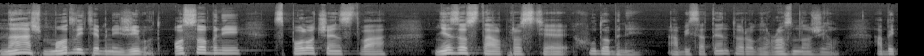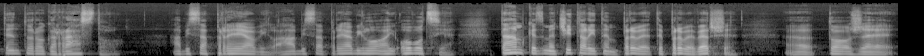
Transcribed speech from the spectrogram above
náš modlitebný život, osobný, spoločenstva, nezostal proste chudobný. Aby sa tento rok rozmnožil. Aby tento rok rastol. Aby sa prejavil. A aby sa prejavilo aj ovocie. Tam, keď sme čítali ten prvé, tie prvé verše, eh, to, že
